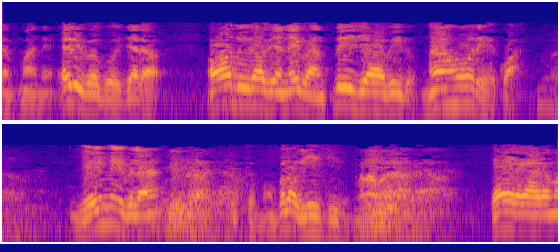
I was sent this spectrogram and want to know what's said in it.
တယ်မှန်တယ်အဲ့ဒီပုဂ္ဂိုလ်ကြတော့ဩသူတော့ဖြင့်နိဗ္ဗာန်သိကြပြီလို့ငါဟောတယ်ကွာ ရိမ့်မိဗလားသိပါပါဥက္ကမဘယ်လောက်ရေးကြည့်လဲမှန်ပါပါအကဲဒကာဓမ္မ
